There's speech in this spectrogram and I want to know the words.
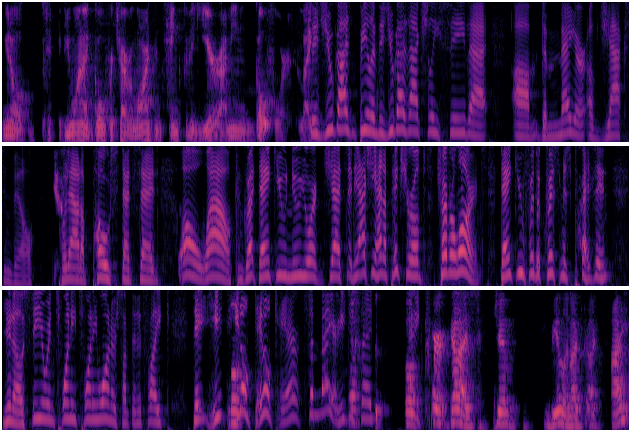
you know, if you want to go for Trevor Lawrence and tank for the year, I mean, go for it. Like, did you guys, Beelan? Did you guys actually see that um, the mayor of Jacksonville? Put out a post that said, "Oh wow, congrat, thank you, New York Jets," and he actually had a picture of Trevor Lawrence. Thank you for the Christmas present. You know, see you in 2021 or something. It's like they he well, he don't they don't care. It's the mayor. He just well, said, well, Kurt, guys, Jim Beelan, I, I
